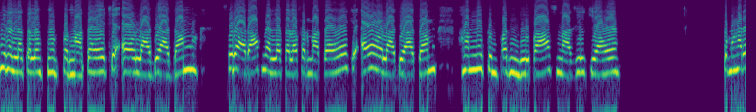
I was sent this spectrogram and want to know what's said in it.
پھر اللہ تعالیٰ فرماتا ہے کہ اے اولاد آدم سورہ عراف میں اللہ تعالیٰ فرماتا ہے کہ اے اولاد آدم، ہم نے تم پر لباس نازل کیا ہے۔ تمہارے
